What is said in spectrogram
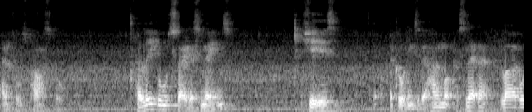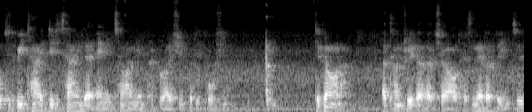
and a false passport. Her legal status means she is, according to the Home Office letter, liable to be detained at any time in preparation for deportation to Ghana, a country that her child has never been to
